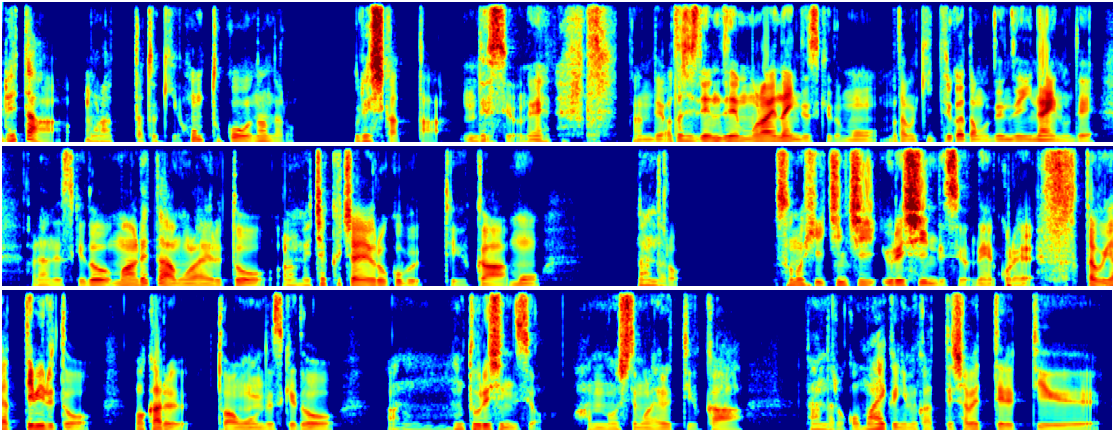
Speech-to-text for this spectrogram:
レターもらった時、ほんとこう、なんだろう。嬉しかったんですよね。なんで、私全然もらえないんですけども、多分聞いてる方も全然いないので、あれなんですけど、まあ、レターもらえると、あの、めちゃくちゃ喜ぶっていうか、もう、なんだろう。その日一日嬉しいんですよね、これ。多分やってみるとわかるとは思うんですけど、あの、本当嬉しいんですよ。反応してもらえるっていうか、なんだろう、こうマイクに向かって喋ってるっていう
